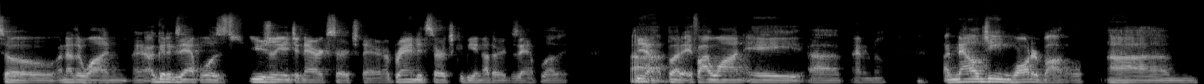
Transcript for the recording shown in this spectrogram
So another one, a good example is usually a generic search there. A branded search could be another example of it. Uh, yeah. But if I want a, uh, I don't know, a Nalgene water bottle, um,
